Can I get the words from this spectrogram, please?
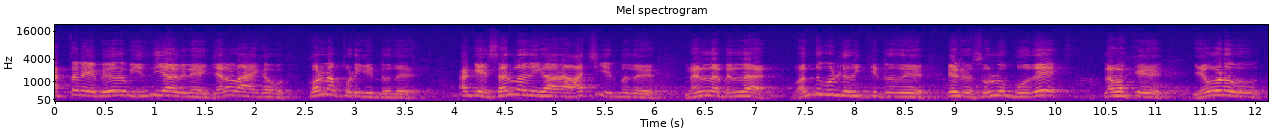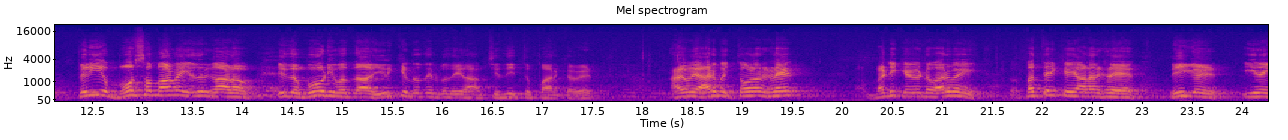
அத்தனை பேரும் இந்தியாவிலே ஜனநாயகம் கொல்லப்படுகின்றது. அங்கே சர்வதிகார ஆட்சி என்பது மெல்ல மெல்ல வந்து கொண்டிருக்கின்றது என்று சொல்லும் போதே நமக்கு எவ்வளவு பெரிய மோசமான எதிர்காலம் இந்த மோடி வந்தால் இருக்கின்றது என்பதை நாம் சிந்தித்து பார்க்க வேண்டும். ஆகவே அருமை தோழர்களே படிக்க வேண்டும். அருமை பத்திரிகையாளர்களே நீங்கள் இதை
